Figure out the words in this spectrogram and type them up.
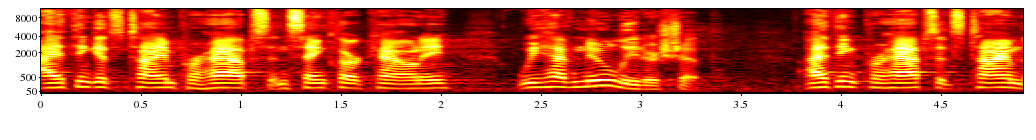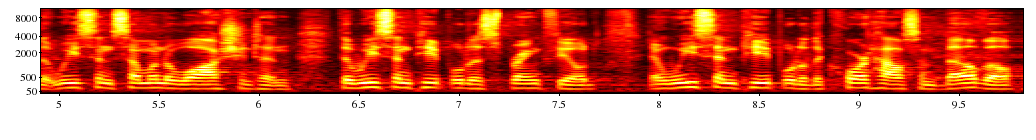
I think it's time, perhaps, in St. Clair County, we have new leadership. I think perhaps it's time that we send someone to Washington, that we send people to Springfield, and we send people to the courthouse in Belleville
